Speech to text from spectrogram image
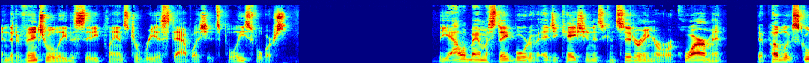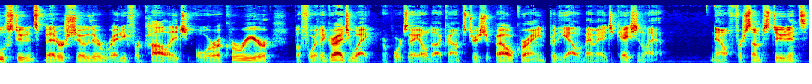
and that eventually the city plans to reestablish its police force. The Alabama State Board of Education is considering a requirement that public school students better show they're ready for college or a career before they graduate, reports AL.com's Tricia Powell Crane for the Alabama Education Lab. Now, for some students,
